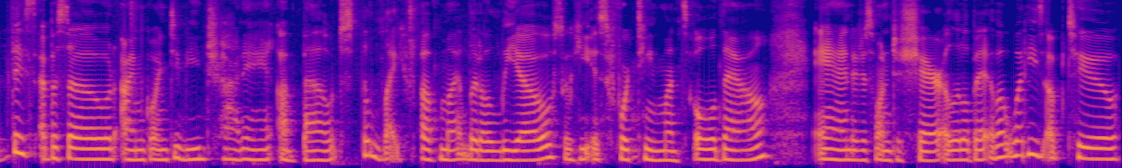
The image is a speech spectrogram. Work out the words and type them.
this episode, I'm going to be chatting about the life of my little Leo. So, he is 14 months old now, and I just wanted to share a little bit about what he's up to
